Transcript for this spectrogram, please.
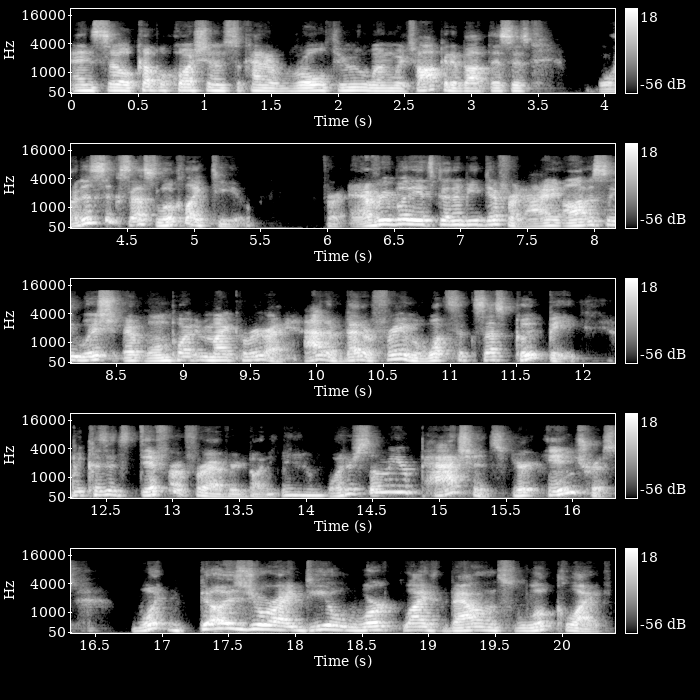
And so, a couple questions to kind of roll through when we're talking about this is what does success look like to you? For everybody, it's going to be different. I honestly wish at one point in my career I had a better frame of what success could be because it's different for everybody. Mm-hmm. What are some of your passions, your interests? What does your ideal work life balance look like?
